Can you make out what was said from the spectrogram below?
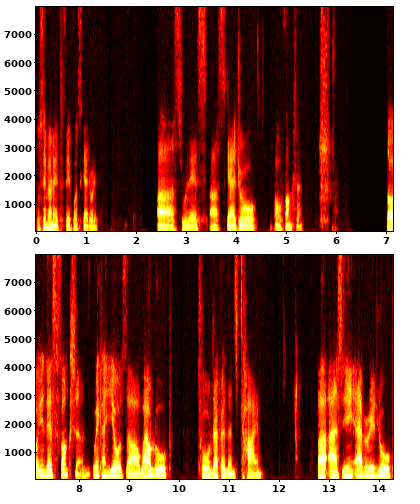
to simulate FIFO scheduling uh, through this uh, schedule function. So in this function, we can use a while loop to represent time. Uh, as in every loop,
